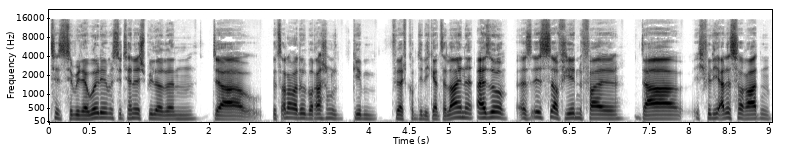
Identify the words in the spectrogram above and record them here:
Serena Williams, die Tennisspielerin, da wird es auch noch eine Überraschung geben. Vielleicht kommt die nicht ganz alleine. Also, es ist auf jeden Fall da, ich will nicht alles verraten,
